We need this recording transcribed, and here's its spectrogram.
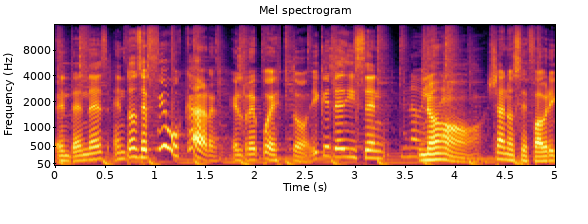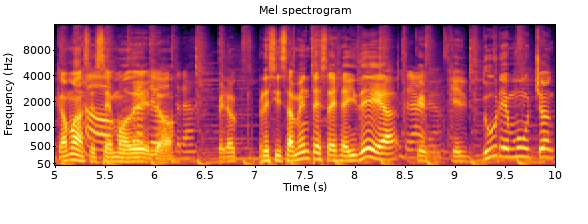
¿Entendés? Entonces fui a buscar el repuesto. ¿Y qué te dicen? No ya no se fabrica más No, ese modelo. otra. Pero precisamente esa es la idea, Claro. que, que dure mucho. en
